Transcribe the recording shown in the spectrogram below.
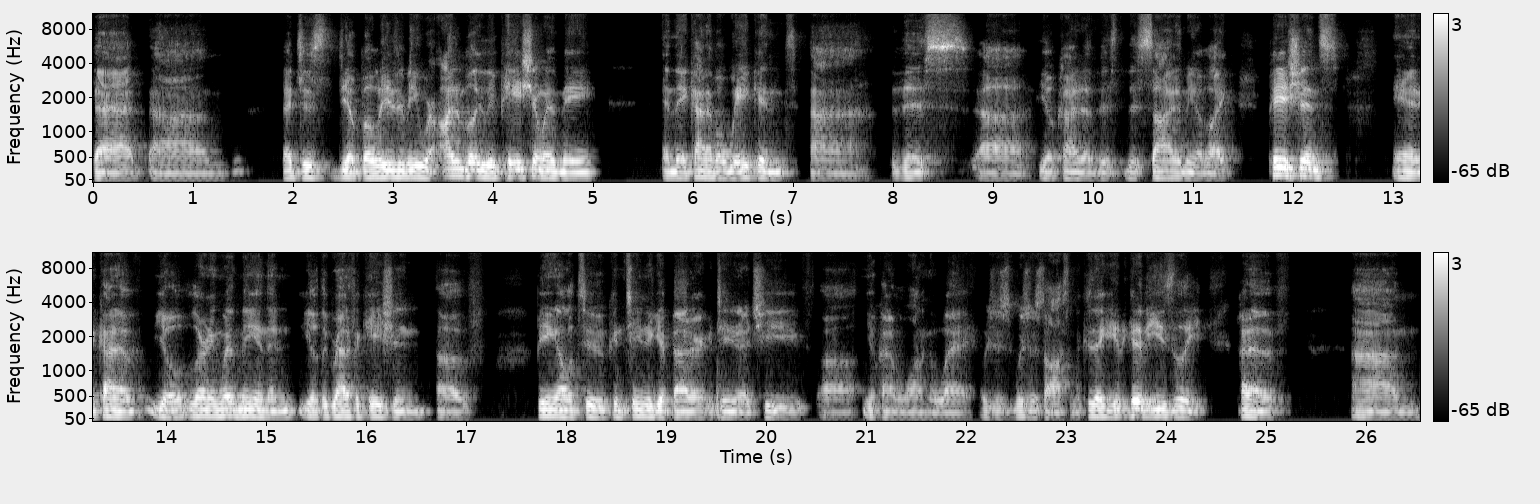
that um, that just you know believed in me were unbelievably patient with me and they kind of awakened uh, this uh, you know kind of this this side of me of like patience and kind of you know learning with me and then you know the gratification of being able to continue to get better and continue to achieve uh, you know kind of along the way which is which is awesome because they could have easily kind of um,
